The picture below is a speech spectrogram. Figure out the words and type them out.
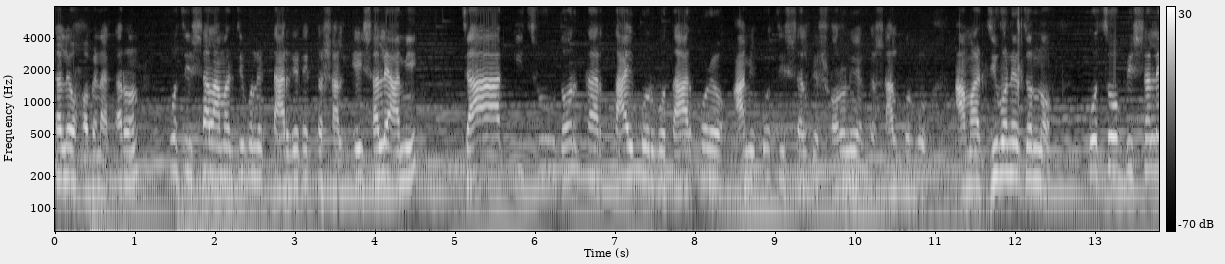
সালেও হবে না। কারণ পঁচিশ সাল আমার জীবনের টার্গেট একটা সাল। এই সালে আমি যা কিছু দরকার তাই করব, তারপরেও আমি পঁচিশ সালকে স্মরণীয় একটা সাল করব আমার জীবনের জন্য। চব্বিশ সালে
